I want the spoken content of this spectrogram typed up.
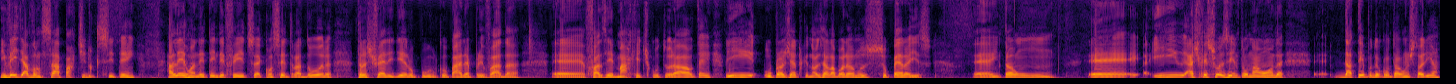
Em vez de avançar a partir do que se tem, a Lei Rouanet tem defeitos, é concentradora, transfere dinheiro público para a área privada é, fazer marketing cultural, tem, e o projeto que nós elaboramos supera isso. É, então, é, e as pessoas entram na onda. Dá tempo de eu contar uma historinha?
